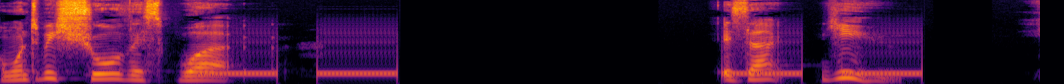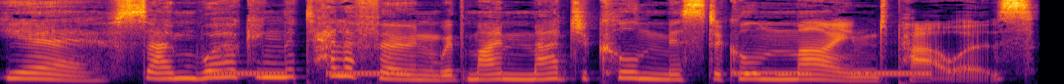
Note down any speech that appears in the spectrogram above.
I want to be sure this works. Is that you? Yes, I'm working the telephone with my magical, mystical mind powers.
